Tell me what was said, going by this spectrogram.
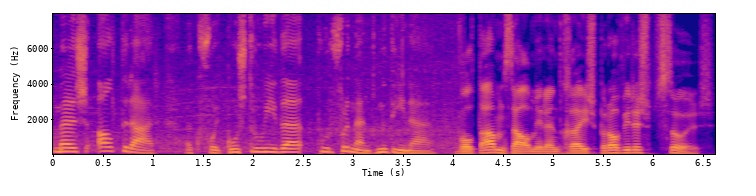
mas alterar a que foi construída por Fernando Medina. Voltámos a Almirante Reis para ouvir as pessoas.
